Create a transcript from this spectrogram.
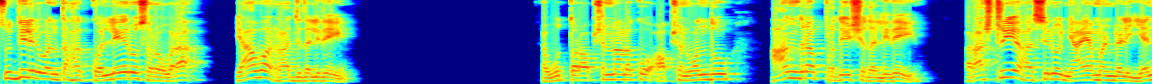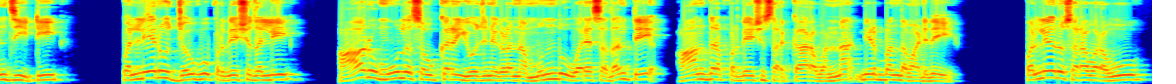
ಸುದ್ದಿಲಿರುವಂತಹ ಕೊಲ್ಲೇರು ಸರೋವರ ಯಾವ ರಾಜ್ಯದಲ್ಲಿದೆ? ಉತ್ತರ ಆಪ್ಷನ್ ನಾಲ್ಕು, ಆಪ್ಷನ್ ಒಂದು, ಆಂಧ್ರ ಪ್ರದೇಶದಲ್ಲಿದೆ. ರಾಷ್ಟ್ರೀಯ ಹಸಿರು ನ್ಯಾಯಮಂಡಳಿ ಎನ್ ಜಿ ಟಿ, ಕೊಲ್ಲೇರು ಜೌಗು ಪ್ರದೇಶದಲ್ಲಿ ಆರು ಮೂಲ ಸೌಕರ್ಯ ಯೋಜನೆಗಳನ್ನು ಮುಂದುವರೆಸದಂತೆ ಆಂಧ್ರ ಪ್ರದೇಶ ಸರ್ಕಾರವನ್ನ ನಿರ್ಬಂಧ ಮಾಡಿದೆ. ಕೊಲ್ಲೇರು ಸರೋವರವು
